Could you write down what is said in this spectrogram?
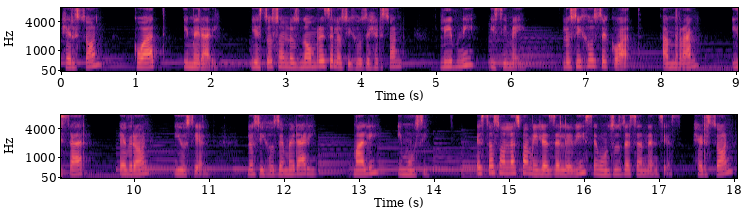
Gersón, Coat y Merari. Y estos son los nombres de los hijos de Gersón, Libni y Simei. Los hijos de Coat, Amram, Izar, Hebrón y Uziel. Los hijos de Merari, Mali y Musi. Estas son las familias de Leví según sus descendencias. Gersón,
